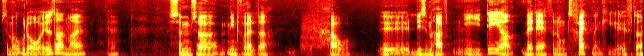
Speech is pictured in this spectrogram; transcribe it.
som er otte år ældre end mig. Ja. Som så mine forældre har jo øh, ligesom haft en idé om, hvad det er for nogle træk, man kigger efter.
